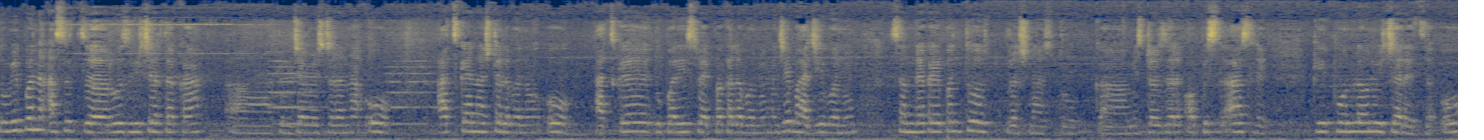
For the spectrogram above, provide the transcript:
तुम्ही पण असंच रोज विचारता का तुमच्या मिस्टरांना ओ आज काय नाश्त्याला बनवू? ओ आज काय दुपारी स्वयंपाकाला बनवू? म्हणजे भाजी बनवू? संध्याकाळी पण तो प्रश्न असतो. का मिस्टर जर ऑफिसला असले की फोन लावून विचारायचं ओ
